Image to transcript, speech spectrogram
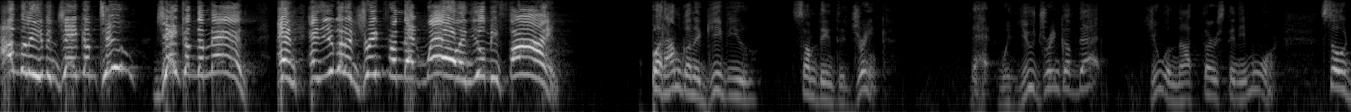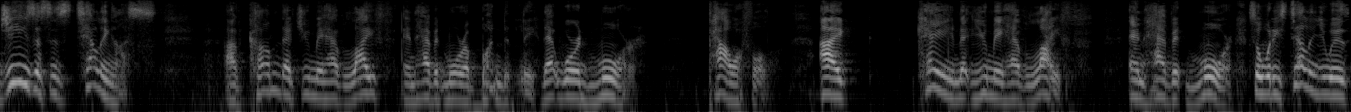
I believe in Jacob too. Jacob the man. And, and you're going to drink from that well and you'll be fine. But I'm going to give you something to drink that when you drink of that, you will not thirst anymore. So Jesus is telling us, I've come that you may have life and have it more abundantly. That word more, powerful. I came that you may have life and have it more. So what he's telling you is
